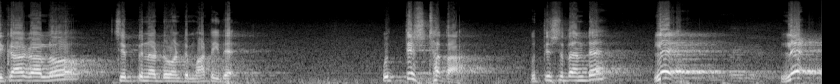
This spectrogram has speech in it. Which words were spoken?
చికాగోలో చెప్పినటువంటి మాట ఇదే. ఉత్తిష్టత ఉత్తిష్టత అంటే లే. లే.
